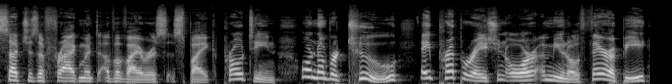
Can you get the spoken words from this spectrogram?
such as a fragment of a virus spike protein. Or number two, a preparation or immunotherapy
